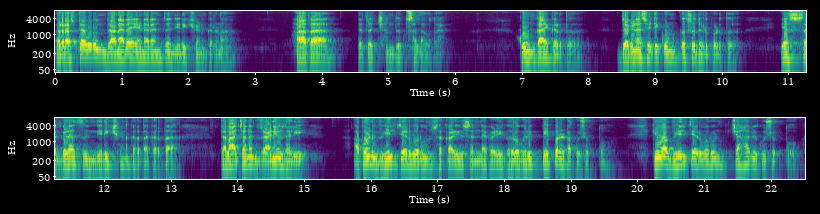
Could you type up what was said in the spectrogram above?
रस्त्यावरून जाणाऱ्या येणाऱ्यांचं निरीक्षण करणं हा आता त्याचा छंदच झाला होता. कोण काय करतं जगण्यासाठी कोण कसं धडपडतं या सगळ्याचं निरीक्षण करता करता त्याला अचानक जाणीव झाली आपण व्हीलचेअरवरून सकाळी संध्याकाळी घरोघरी पेपर टाकू शकतो. किंवा व्हीलचेअरवरून चहा विकू शकतो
